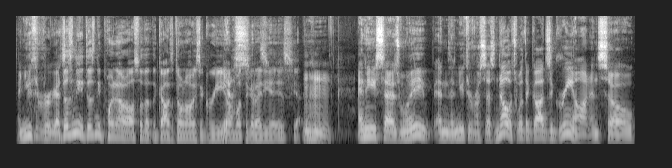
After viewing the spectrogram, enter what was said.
And Euthyphro gets Doesn't he? Doesn't he point out also that the gods don't always agree on what the good yes. idea is? Yeah. yeah. And he says, well, he, and then Euthyphro says, no, it's what the gods agree on. And so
